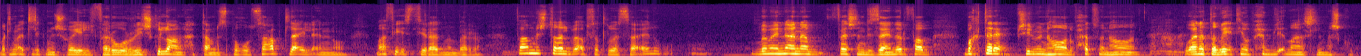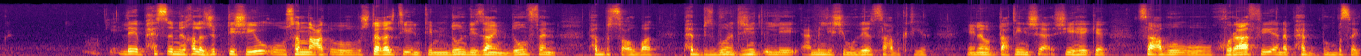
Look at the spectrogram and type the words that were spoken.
مثل ما قلت لك من شوي الفرو والريش كله عم حتى عم نصبغه صعب تلاقي لأنه ما في استيراد من برا. فعم نشتغل بأبسط الوسائل بما إني أنا fashion designer فبخترع بشيل من هون وبحط من هون. تماما. وأنا طبيعتي ما بحب القماش المشكوك. okay. ليه؟ بحس انه خلص جبتي شيء وصنعت واشتغلتي انت من دون design من دون فن. بحب الصعوبات. بحب زبونه تجيني تقول لي اعمل لي شيء موديل صعب كثير يعني لما بتعطيني شيء هيك صعب وخرافي أنا بحب بنبسط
